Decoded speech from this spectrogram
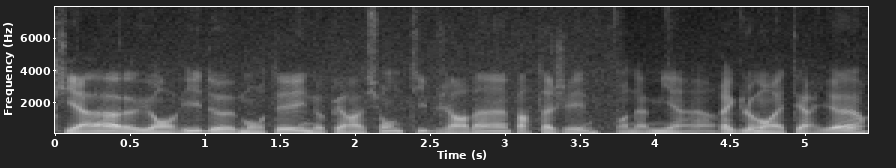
qui a eu envie de monter une opération de type jardin partagé. On a mis un règlement intérieur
